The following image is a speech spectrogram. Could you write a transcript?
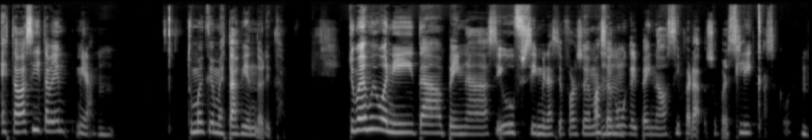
estaba así también, mira, Ujú. tú me, que me estás viendo ahorita. Tú me ves muy bonita, peinada así, uff, sí, mira, se esforzó demasiado, Ujú. como que el peinado así para, súper slick. así como- Ujú.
